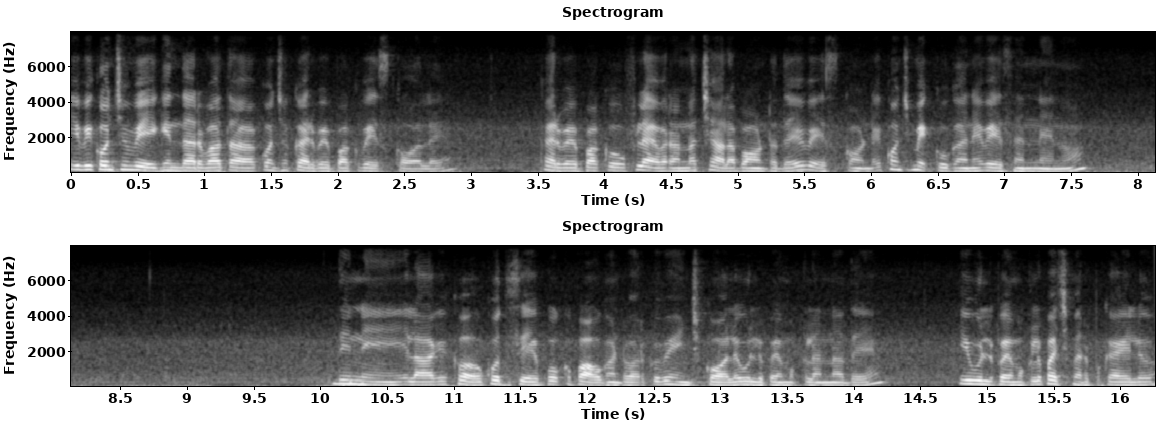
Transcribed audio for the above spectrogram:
ఇవి కొంచెం వేగిన తర్వాత కొంచెం కరివేపాకు వేసుకోవాలి. కరివేపాకు ఫ్లేవర్ అన్నది చాలా బాగుంటుంది. వేసుకోండి. కొంచెం ఎక్కువగానే వేసాను నేను. దీన్ని ఇలాగే కొద్దిసేపు ఒక పావు గంట వరకు వేయించుకోవాలి ఉల్లిపాయ ముక్కలు అన్నది. ఈ ఉల్లిపాయ ముక్కలు పచ్చిమిరపకాయలు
